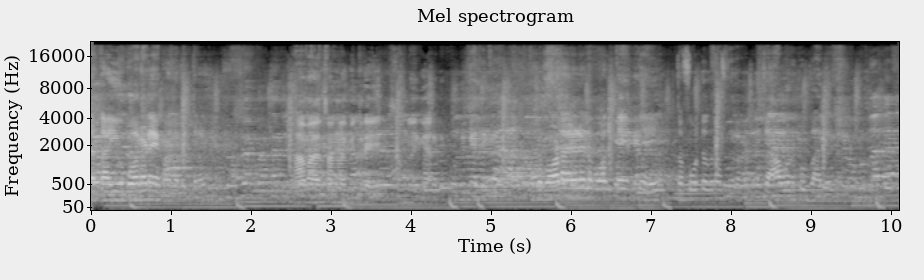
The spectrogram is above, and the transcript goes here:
आता यो बोराड आहे माझा मित्र. हा माझा चांगला मित्र आहे. समजून घ्या तर बोलता येत नाही तर फोटोग्राफर त्याची आवड खूप भारी आहे.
